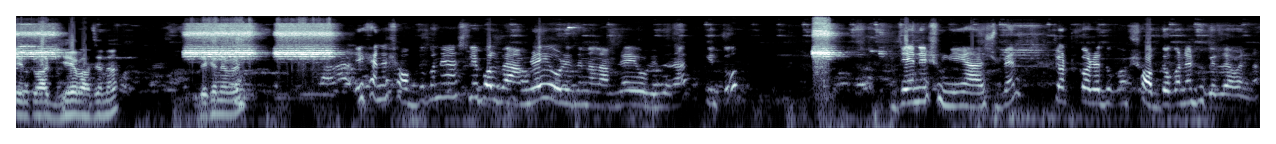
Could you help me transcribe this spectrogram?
কিন্তু আর ঘিয়ে ভাজে না। দেখে নেবেন। এখানে সব দোকানে আসলে বলবে আমরাই অরিজিনাল আমরাই অরিজিনাল কিন্তু জেনে শুনিয়ে আসবেন। চট করে দোকান, সব দোকানে ঢুকে যাবেন না।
